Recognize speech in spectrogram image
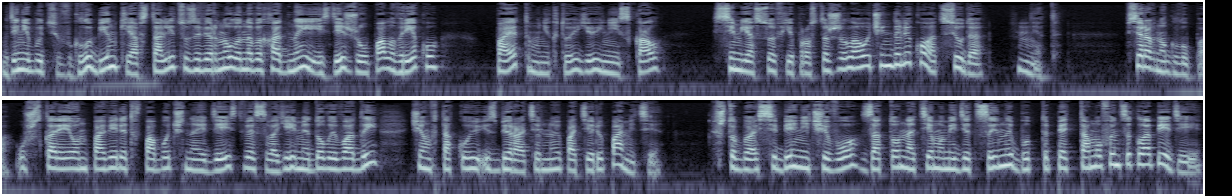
Где-нибудь в глубинке, а в столицу завернула на выходные и здесь же упала в реку? Поэтому никто ее и не искал. Семья Софьи просто жила очень далеко отсюда. Нет, все равно глупо. Уж скорее он поверит в побочное действие своей медовой воды, чем в такую избирательную потерю памяти. Чтобы о себе ничего, зато на тему медицины будто пять томов энциклопедии.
